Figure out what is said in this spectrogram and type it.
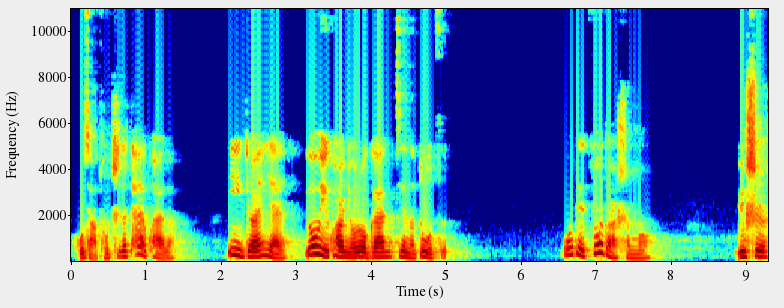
胡小图吃的太快了，一转眼又一块牛肉干进了肚子。我得做点什么，于是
